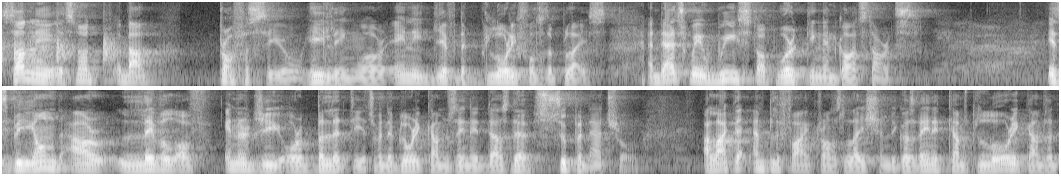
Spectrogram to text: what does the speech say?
Suddenly, it's not about prophecy or healing or any gift. The glory fills the place. And that's where we stop working and God starts. It's beyond our level of energy or ability. It's when the glory comes in, it does the supernatural. I like the amplified translation because then it comes, glory comes and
